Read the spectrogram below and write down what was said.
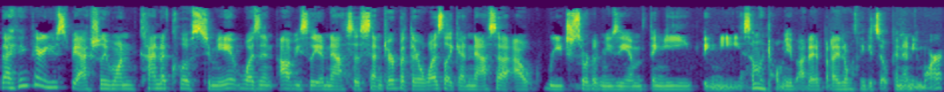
I think there used to be actually one kind of close to me. It wasn't obviously a NASA center, but there was like a NASA outreach sort of museum thingy thingy. Someone told me about it, but I don't think it's open anymore.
